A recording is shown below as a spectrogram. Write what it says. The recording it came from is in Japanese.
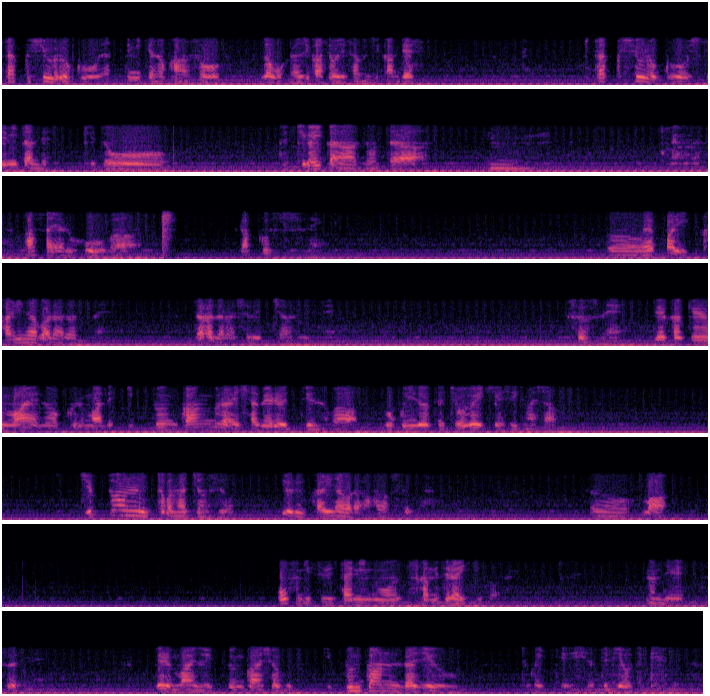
帰宅収録をやってみての感想。どうも、ラジカセおじさんの時間です。帰宅収録をしてみたんですけど、どっちがいいかなと思ったら、うん、朝やる方が楽っすね。うん、やっぱり帰りながらだとね、だらだら喋っちゃうんですね。そうですね。出かける前の車で1分間ぐらい喋るっていうのが、僕にとってはちょうどいい気がしてきました。10分とかになっちゃうんですよ。夜帰りながら話すと。あのまあ、オフにするタイミングもつかみづらいっていうか。なんで、そうですね。出る前の1分間勝負、1分間ラジオとか言ってやってみようだっけ。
